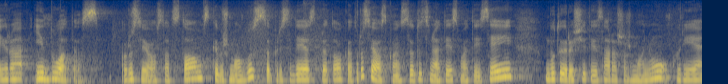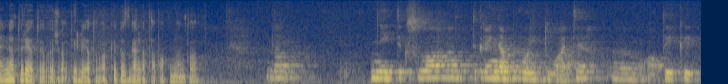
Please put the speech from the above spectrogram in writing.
yra įduotas Rusijos atstovams kaip žmogus prisidėjęs prie to, kad Rusijos konstitucinio teismo teisėjai būtų įrašyti į sąrašą žmonių, kurie neturėtų įvažiuoti į Lietuvą. Kaip Jūs galite tą pakomentuoti? Na, nei tikslo tikrai nebuvo įduoti, o tai kaip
